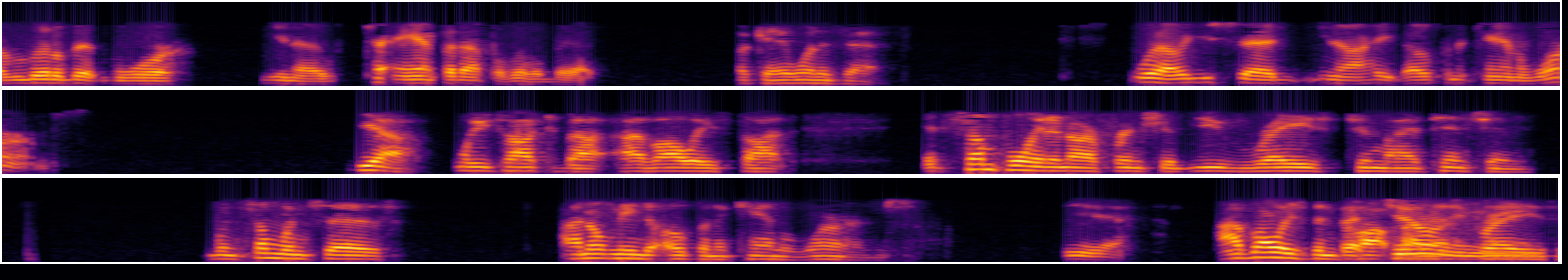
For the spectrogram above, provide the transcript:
a little bit more, you know, to amp it up a little bit. Okay, what is that? Well, you said, you know, I hate to open a can of worms. Yeah, we talked about. I've always thought, at some point in our friendship, you've raised to my attention when someone says, "I don't mean to open a can of worms." Yeah. I've always been That caught by that phrase.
